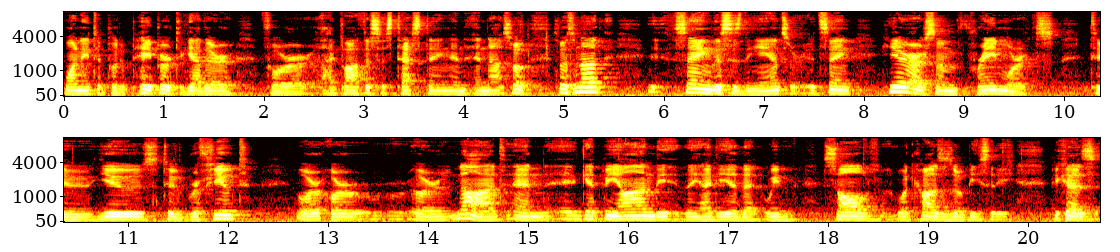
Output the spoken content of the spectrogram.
wanting to put a paper together for hypothesis testing and, and not so so it's not saying this is the answer it's saying here are some frameworks to use to refute or, or, or not, and get beyond the, the idea that we've solved what causes obesity. Because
